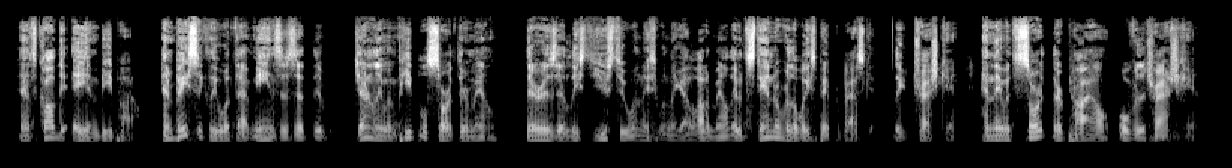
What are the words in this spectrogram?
And it's called the A and B pile. And basically what that means is that the, generally when people sort their mail, there is at least used to when they, when they got a lot of mail, they would stand over the waste paper basket, the trash can, and they would sort their pile over the trash can.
